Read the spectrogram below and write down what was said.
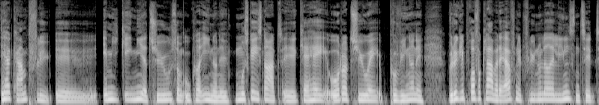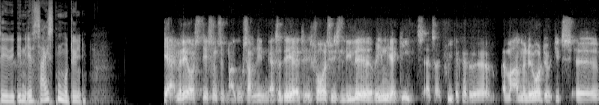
Det her kampfly, øh, MiG-29, som ukrainerne måske snart øh, kan have 28 af på vingerne. Vil du ikke lige prøve at forklare, hvad det er for et fly? Nu lavede jeg lignelsen til, til en F-16-model. Ja, men det er også det er sådan set en meget god sammenligning. Altså det er et forholdsvis lille, rimelig agilt, altså et fly, der kan være øh, meget manøvredygtigt, øh,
